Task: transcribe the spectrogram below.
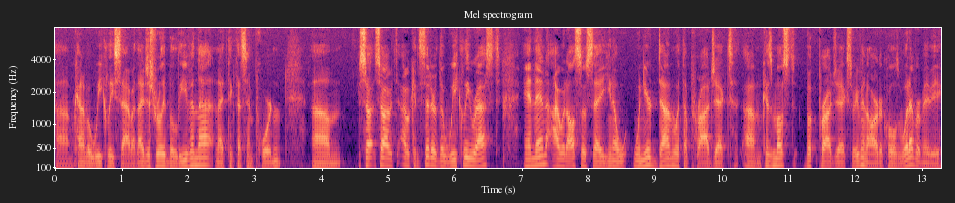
Um, kind of a weekly Sabbath. I just really believe in that, and I think that's important. Um, so, so I would, I would, consider the weekly rest, and then I would also say, you know, when you're done with a project, because um, most book projects or even articles, whatever it may be,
